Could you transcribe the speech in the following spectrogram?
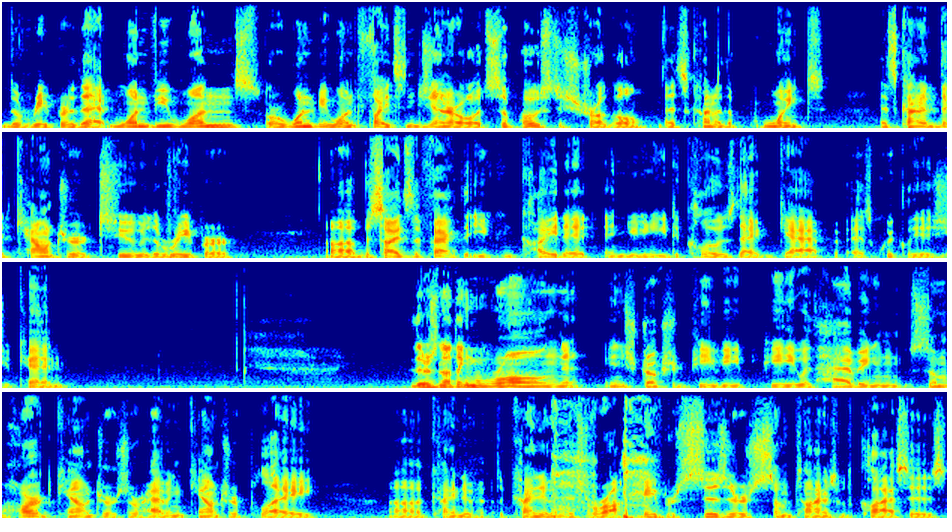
the Reaper that one v ones or one v one fights in general, it's supposed to struggle. That's kind of the point. That's kind of the counter to the Reaper. Uh, besides the fact that you can kite it and you need to close that gap as quickly as you can. There's nothing wrong in structured PvP with having some hard counters or having counterplay, uh, kind of kind of this rock paper scissors sometimes with classes.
